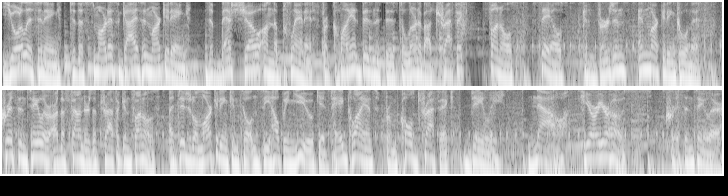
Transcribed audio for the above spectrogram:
You're listening to the smartest guys in marketing, the best show on the planet for client businesses to learn about traffic, funnels, sales, conversions, and marketing coolness. Chris and Taylor are the founders of Traffic and Funnels, a digital marketing consultancy helping you get paid clients from cold traffic daily. Now, here are your hosts, Chris and Taylor.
